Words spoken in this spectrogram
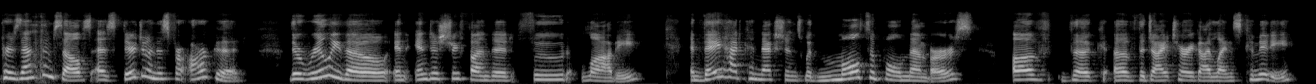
present themselves as they're doing this for our good. They're really though an industry funded food lobby and they had connections with multiple members of the of the dietary guidelines committee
